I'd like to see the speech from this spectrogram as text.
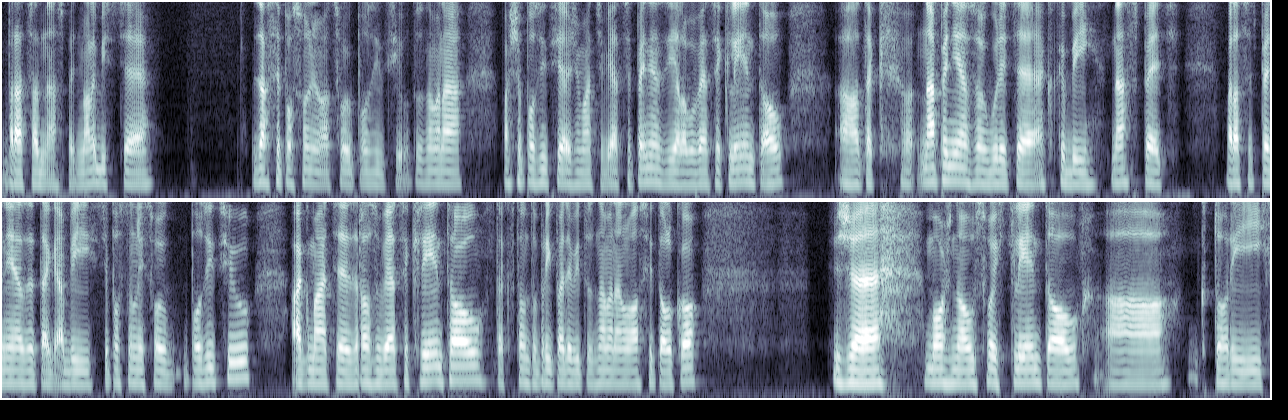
vracať naspäť. Mali by ste zase posilňovať svoju pozíciu. To znamená, vaša pozícia je, že máte viacej peniazy alebo viacej klientov, tak na peniazoch budete ako keby naspäť vracať peniaze tak, aby ste posunuli svoju pozíciu. Ak máte zrazu viacej klientov, tak v tomto prípade by to znamenalo asi toľko, že možno u svojich klientov, ktorých,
